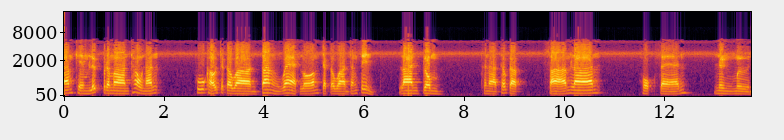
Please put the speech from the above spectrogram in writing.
น้ำเค็มลึกประมาณเท่านั้น ภูเขาจักรวาลตั้งแวดล้อมจักรวาลทั้งสิ้น ลานกลม ขนาดเท่ากับสามล้านหกแสนหนึ่งหมื่น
